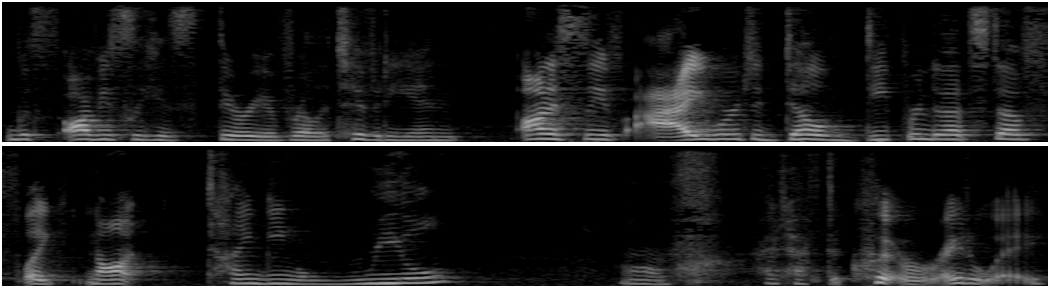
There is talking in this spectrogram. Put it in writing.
with obviously his theory of relativity, and honestly, if I were to delve deeper into that stuff, like not time being real, oh, I'd have to quit right away.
